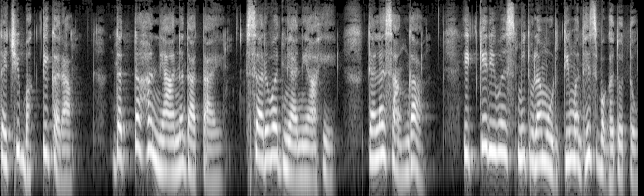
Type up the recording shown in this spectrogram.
त्याची भक्ती करा. दत्त हा ज्ञानदाता आहे. सर्व ज्ञानी आहे. त्याला सांगा इतके दिवस मी तुला मूर्तीमध्येच बघत होतो.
